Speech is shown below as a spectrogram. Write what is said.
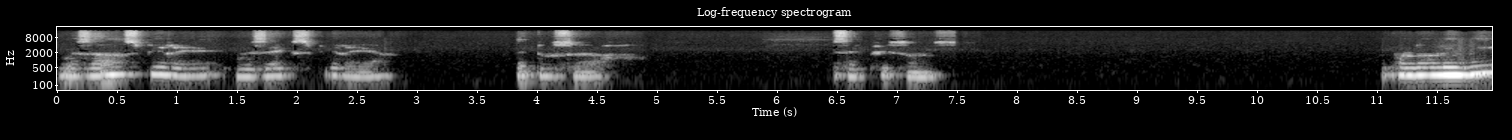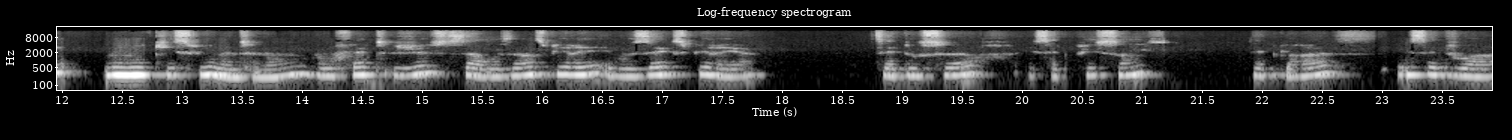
Vous inspirez, vous expirez cette douceur, cette puissance. pendant les huit minutes qui suivent maintenant, vous faites juste ça, vous inspirez et vous expirez cette douceur et cette puissance, cette grâce et cette joie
